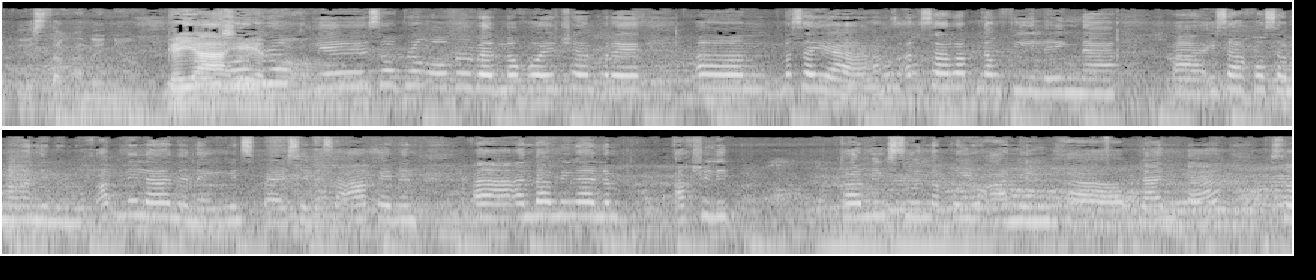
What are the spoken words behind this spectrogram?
artistang ano niyo? Gayahin. Sobrang, yes, sobrang overwhelmed ako and syempre, um, masaya. Ang, ang sarap ng feeling na ah, isa ako sa mga nilulook up nila, na nai-inspire sila sa akin. And ah, ang dami nga, ng, actually, coming soon na po yung aming ah, planta. So,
